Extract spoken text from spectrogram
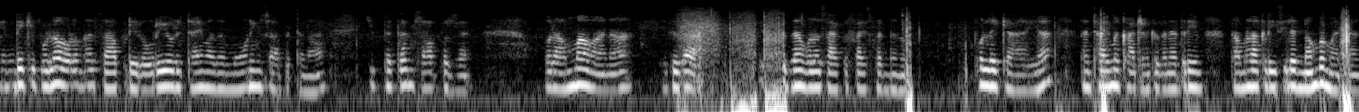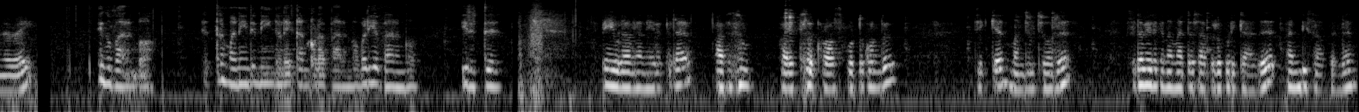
இன்றைக்கு ஃபுல்லாக ஒழுங்காக சாப்பிடல. ஒரே ஒரு டைம் அதை மார்னிங் சாப்பிட்டேன்னா இப்போ தான் சாப்பிட்றேன். ஒரு அம்மாவானா? இதுதான். இதுதான் இவ்வளோ சாக்ரிஃபைஸ் பண்ணணும். பிள்ளைக்காக நான் டைமை காட்டுறேன். எனக்கு தெரியும் தமிழா கடைசியில் நம்ப மாட்டாங்க வை இங்கே பாருங்க. எத்தனை மணிட்டு நீங்களே கண் கூட பாருங்க வழிய பாருங்க. இருட்டு. பேய் விளையாடுற நேரத்தில் அதுவும் வயிற்றில் கிராஸ் போட்டுக்கொண்டு சிக்கன் மஞ்சள் சோறு. சில பேருக்கு நான் மற்ற சாப்பிட பிடிக்காது. வண்டி சாப்பிட்றேன்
